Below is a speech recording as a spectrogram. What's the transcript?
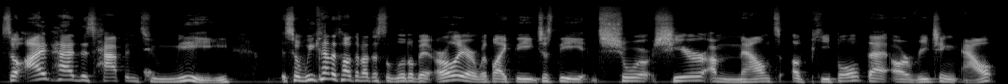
So I've had this happen to me. So we kind of talked about this a little bit earlier with like the just the sheer, sheer amount of people that are reaching out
